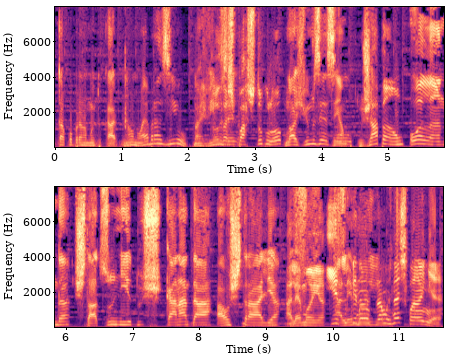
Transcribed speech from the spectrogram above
tá cobrando muito caro. Não, não é Brasil. Nós vimos Todas as partes do globo. nós vimos exemplos: Japão, Holanda, Estados Unidos, Canadá, Austrália. Alemanha. Isso que Alemanha. nós estamos na Espanha.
